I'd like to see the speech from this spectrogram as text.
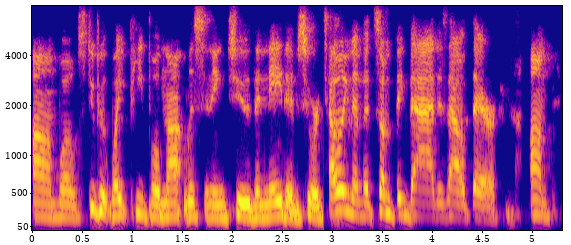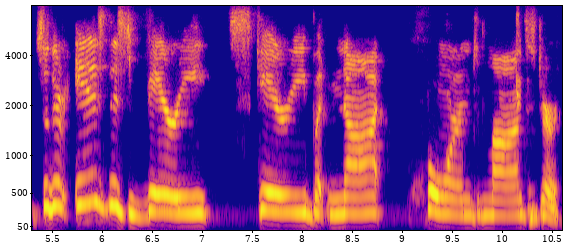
um, well, stupid white people not listening to the natives who are telling them that something bad is out there. Um, so there is this very scary, but not formed monster.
